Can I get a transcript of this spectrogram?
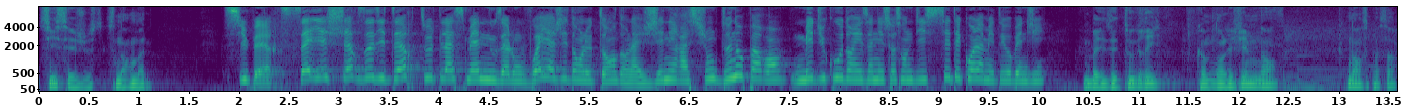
Si, c'est juste, c'est normal. Super. Ça y est, chers auditeurs, toute la semaine, nous allons voyager dans le temps, dans la génération de nos parents. Mais du coup, dans les années 70, c'était quoi la météo, Benji? Bah, ils étaient tout gris, comme dans les films, non? Non, c'est pas ça.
